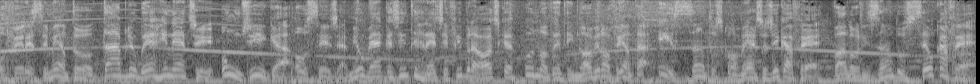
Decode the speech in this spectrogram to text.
Oferecimento WBRnet, 1 um giga, ou seja, mil megas de internet e fibra ótica por 99,90 e Santos Comércio de Café, valorizando o seu café.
